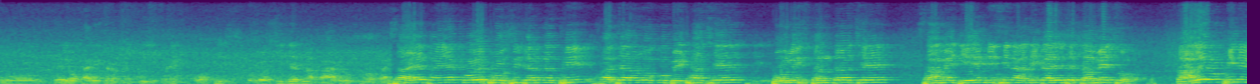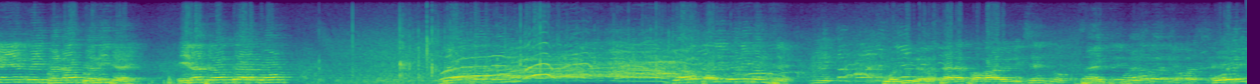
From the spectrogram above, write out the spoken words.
એવો પહેલો કાર્યક્રમ નથી, પણ એક ઓફિસ પ્રોસિજરના ભાગરૂપનો સાહેબ, અહીંયા કોઈ પ્રોસિજર નથી. હજારો લોકો બેઠા છે, પોલીસ તંત્ર છે, સામે જીએમડીસી ના અધિકારીઓ છે, તમે છો. કાલે ઉઠીને અહીંયા કઈ બનાવ બની જાય, એના જવાબદાર કોણ? જવાબદારી કોની બનશે? ખોટી વ્યવસ્થા રાખવામાં આવેલી છે. જો. કોઈ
